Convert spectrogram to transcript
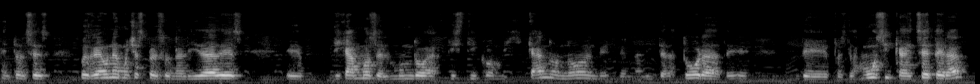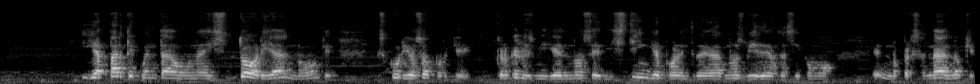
Entonces, pues reúne muchas personalidades, eh, digamos, del mundo artístico mexicano, ¿no? De, la literatura, de, pues, la música, etcétera. Y aparte cuenta una historia, ¿no? Es curioso porque creo que Luis Miguel no se distingue por entregarnos videos así como en lo personal, ¿no? Que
